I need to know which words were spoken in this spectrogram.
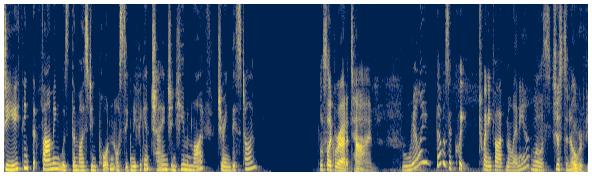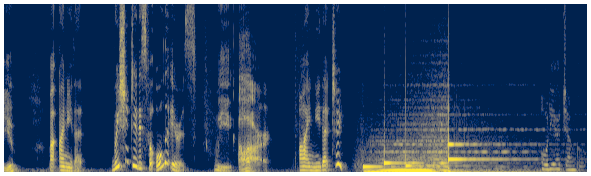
Do you think that farming was the most important or significant change in human life during this time? Looks like we're out of time. Really? That was a quick 25 millennia. Well, it's just an overview. I, I knew that. We should do this for all the eras. We are. I knew that too. Audio Jungle.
